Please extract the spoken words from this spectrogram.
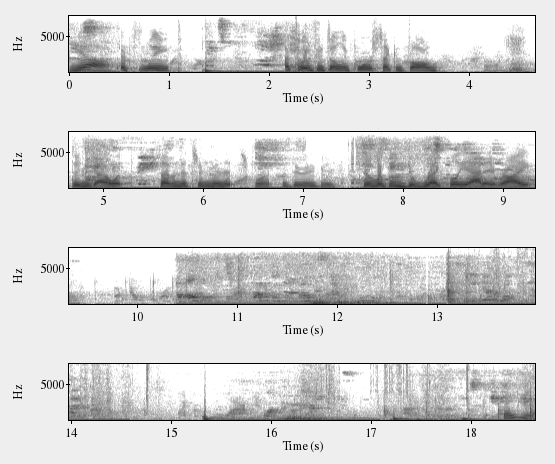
Yeah, it's leaked. I told you it's only four seconds long. Then you gotta wait seven to ten minutes for it to do it again. You're looking directly at it, right? Dang it.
